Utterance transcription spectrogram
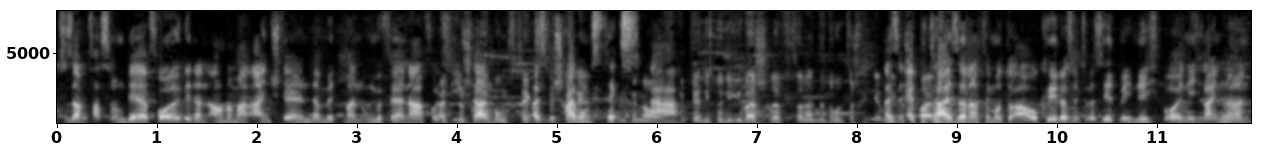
Zusammenfassung der Folge dann auch nochmal einstellen, damit man ungefähr Als nachvollziehen Beschreibungstext. kann. Als Beschreibungstext. Genau. Ah. Es gibt ja nicht nur die Überschrift, sondern darunter steht eben Als die Beschreibung. Appetizer nach dem Motto, ah, okay, das interessiert mich nicht, brauche ich nicht reinhören.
